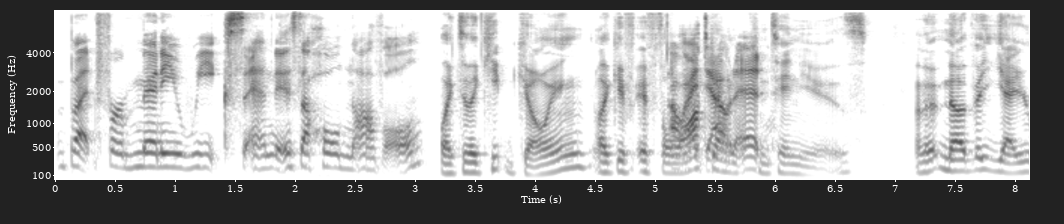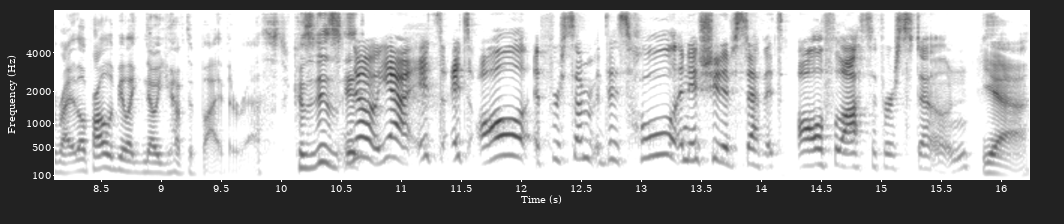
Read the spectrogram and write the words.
but for many weeks and is a whole novel. Like, do they keep going? Like, if if the Oh, I doubt lockdown it. continues, no, the, yeah, you're right. They'll probably be like, no, you have to buy the rest because it is. It, no, yeah, it's it's all for some this whole initiative stuff. It's all Philosopher's Stone. Yeah,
